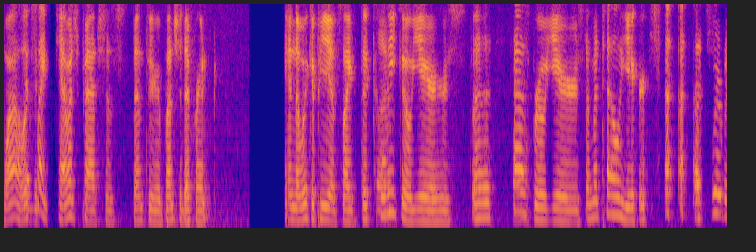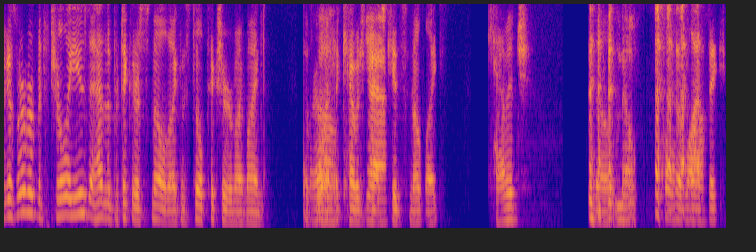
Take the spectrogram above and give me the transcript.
Wow, Yeah, looks the- like Cabbage Patch has been through a bunch of different. In the Wikipedia, it's like the Sorry. Coleco years, the oh. Hasbro years, the Mattel years. That's weird because whenever Matrilla used, it had a particular smell that I can still picture in my mind of Really? what a Cabbage Yeah. Patch Kid smelled like. Cabbage. No, no. the plastic.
